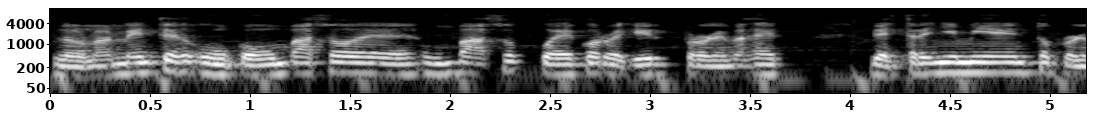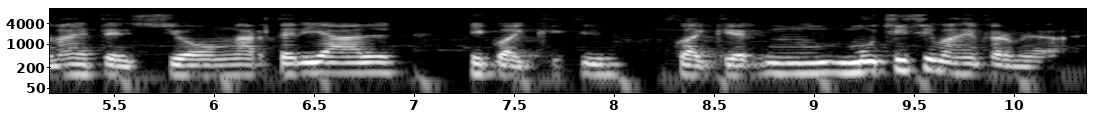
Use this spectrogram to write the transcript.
Normalmente con un vaso de, un vaso puede corregir problemas de, estreñimiento, problemas de tensión arterial y cualquier, cualquier, muchísimas enfermedades.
